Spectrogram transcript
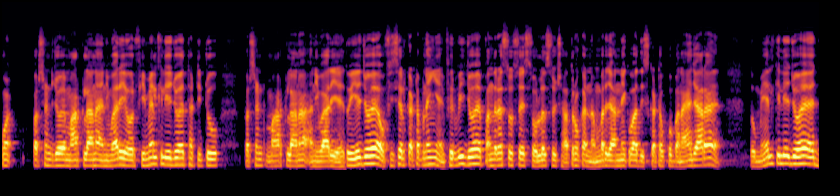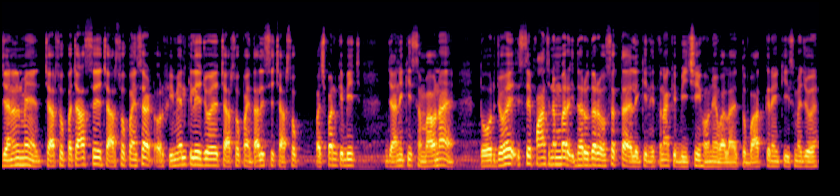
परसेंट जो है मार्क लाना अनिवार्य है और फीमेल के लिए जो है थर्टी टू परसेंट मार्क लाना अनिवार्य है। तो ये जो है ऑफिशियल कटअप नहीं है, फिर भी जो है पंद्रह सौ से सोलह सौ छात्रों का नंबर जानने के बाद इस कटअप को बनाया जा रहा है। तो मेल के लिए जो है जनरल में 450 से चार सौ पैंसठ और फीमेल के लिए जो है 445 से 455 के बीच जाने की संभावना है। तो और जो है इससे पाँच नंबर इधर उधर हो सकता है, लेकिन इतना के बीच ही होने वाला है। तो बात करें कि इसमें जो है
